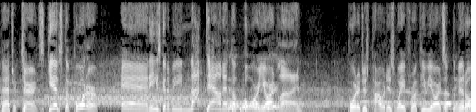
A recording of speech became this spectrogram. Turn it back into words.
Patrick turns, gives to Porter, and he's going to be knocked down at the four yard line. Porter just powered his way for a few yards up the middle.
